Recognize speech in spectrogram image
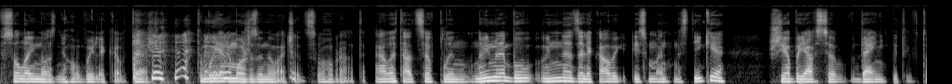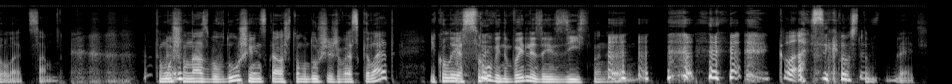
все лайно з нього вилякав теж. Тому я не можу звинувачувати свого брата. Але так, це вплинуло. Ну він мене був, він мене залякав в якийсь момент настільки, що я боявся в день піти в туалет сам. Тому що в нас був душ, і він сказав, що в тому душі живе скелет, і коли я сру, він вилізе і з'їсть мене. Класика. Просто, блядь,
